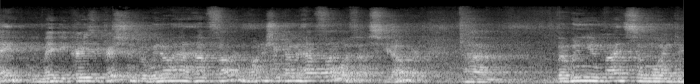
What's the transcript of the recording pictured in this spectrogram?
hey, we may be crazy Christians, but we know how to have fun. Why don't you come and have fun with us? You know. Uh, but when you invite someone to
